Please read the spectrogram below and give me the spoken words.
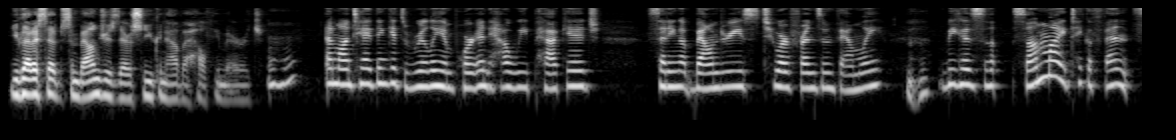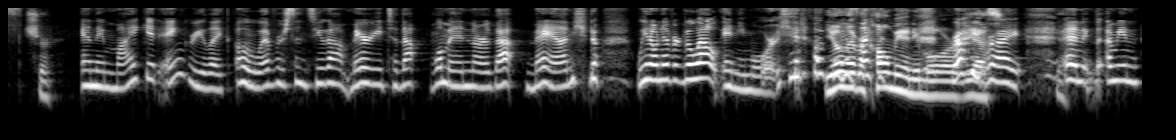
you got to set up some boundaries there so you can have a healthy marriage. And Monty, I think it's really important how we package setting up boundaries to our friends and family Mm-hmm. because some might take offense Sure. And they might get angry like, "Oh, ever since you got married to that woman or that man, you know, we don't ever go out anymore." You know, You don't ever like call me anymore. right yes. right and i mean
